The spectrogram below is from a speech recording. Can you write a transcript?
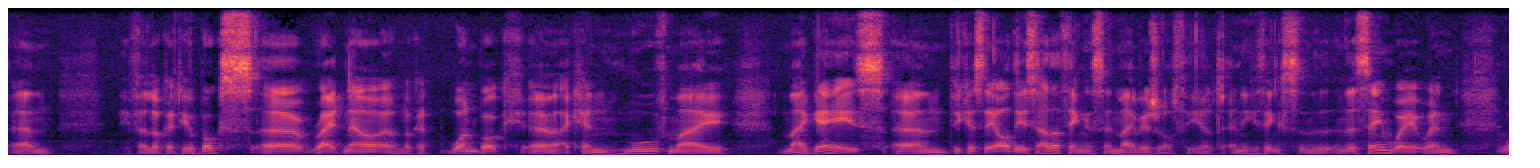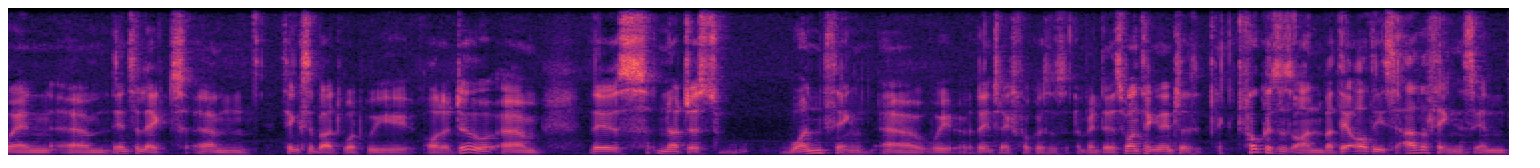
um, if I look at your books uh, right now, I look at one book, uh, I can move my my gaze um, because there are all these other things in my visual field. And he thinks in the, in the same way when when um, the intellect um, thinks about what we ought to do, um, there's not just one thing uh, we, the intellect focuses. I mean, there's one thing the intellect focuses on, but there are all these other things in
